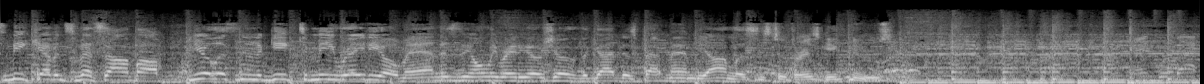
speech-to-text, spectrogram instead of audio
It's me, Kevin Smith, Silent Bob. You're listening to Geek to Me Radio, man. This is the only radio show that the guy does Batman Beyond listens to for his geek news. And we're back.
